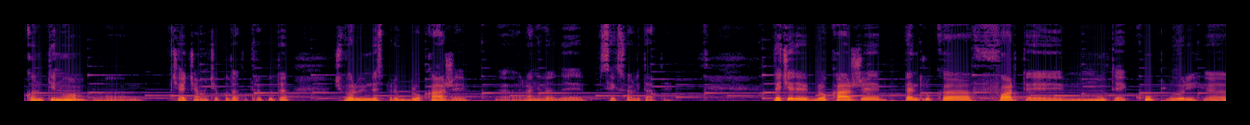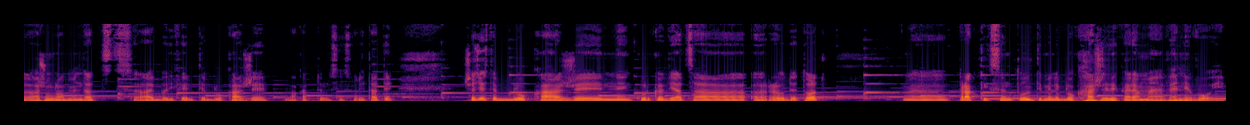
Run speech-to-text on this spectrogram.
continuăm ceea ce am început data trecută și vorbim despre blocaje la nivel de sexualitate. De ce de blocaje? Pentru că foarte multe cupluri ajung la un moment dat să aibă diferite blocaje la capitolul sexualitate și aceste blocaje ne încurcă viața rău de tot Uh, practic sunt ultimele blocaje de care am mai avea nevoie.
